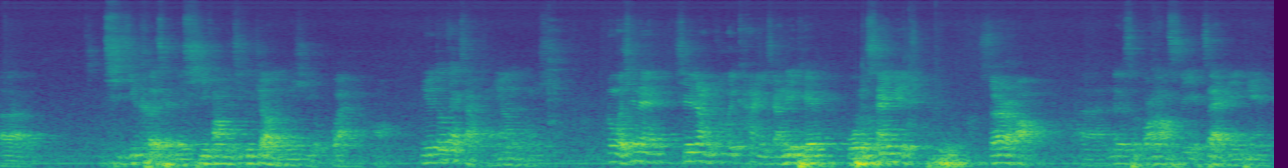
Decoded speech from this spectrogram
呃奇迹课程的西方基督教的东西有关，因为都在讲同样的东西。那我现在先让各位看一下那天我们三月十二号，呃，那个时候广老师也在那天。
